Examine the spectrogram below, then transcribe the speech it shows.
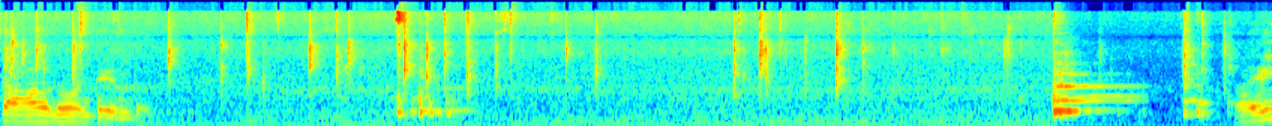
సాగదు అంటే ఏందో. అయ్యి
